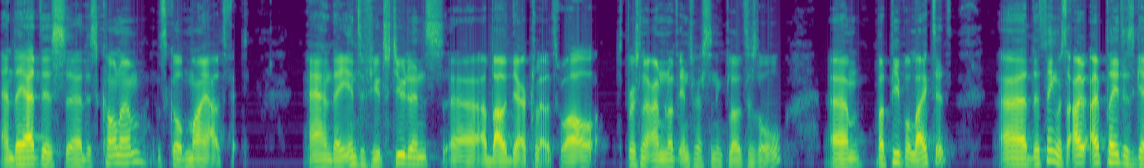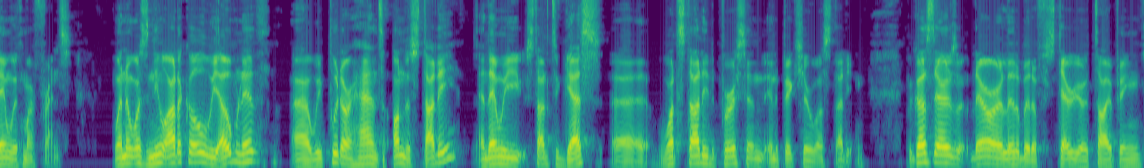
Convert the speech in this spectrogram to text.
And they had this, uh, this column. It's called My Outfit. And they interviewed students uh, about their clothes. Well, personally, I'm not interested in clothes at all. Um, but people liked it. uh, the thing was, I, I, played this game with my friends. When there was a new article, we opened it, uh, we put our hand on the study, and then we started to guess uh, what study the person in the picture was studying. Because there's there are a little bit of stereotyping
